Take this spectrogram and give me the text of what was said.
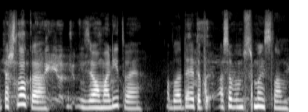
bhavejanasya шлока из его молитвы обладает об- особым смыслом.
